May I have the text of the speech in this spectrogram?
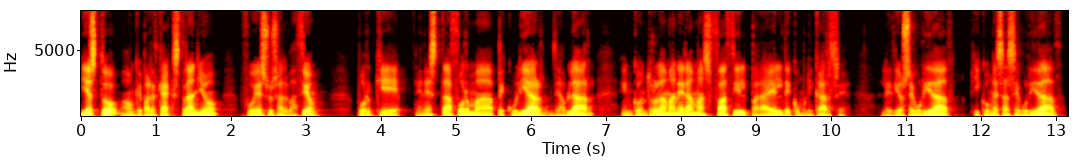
Y esto, aunque parezca extraño, fue su salvación, porque en esta forma peculiar de hablar encontró la manera más fácil para él de comunicarse, le dio seguridad y con esa seguridad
